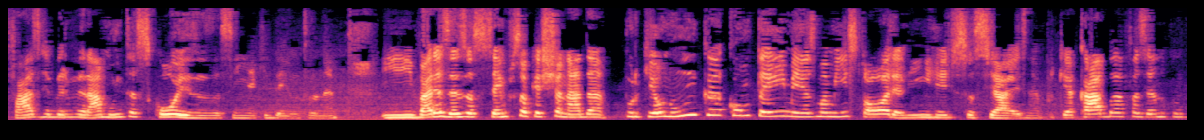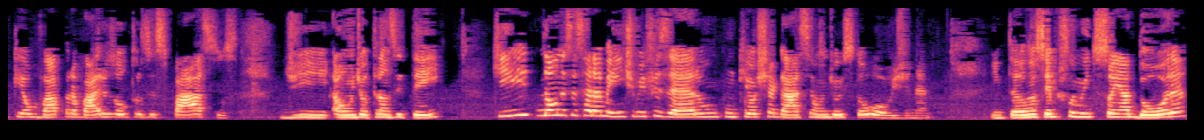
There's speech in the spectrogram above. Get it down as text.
faz reverberar muitas coisas assim aqui dentro, né? E várias vezes eu sempre sou questionada porque eu nunca contei mesmo a minha história ali em redes sociais, né? Porque acaba fazendo com que eu vá para vários outros espaços de onde eu transitei que não necessariamente me fizeram com que eu chegasse onde eu estou hoje, né? Então eu sempre fui muito sonhadora,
